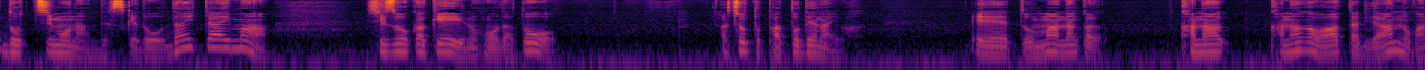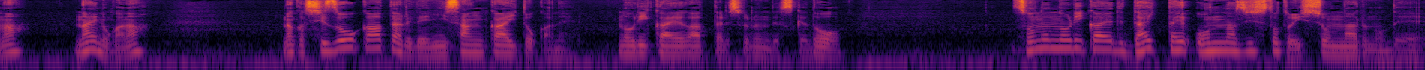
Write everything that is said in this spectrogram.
どっちもなんですけど、大体まあ、静岡経由の方だと、あ、ちょっとパッと出ないわ。えっ、ー、と、まあなんか、神奈、神奈川あたりであんのかな？ないのかな？なんか静岡あたりで2、3回とかね、乗り換えがあったりするんですけど、その乗り換えで大体同じ人と一緒になるので、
